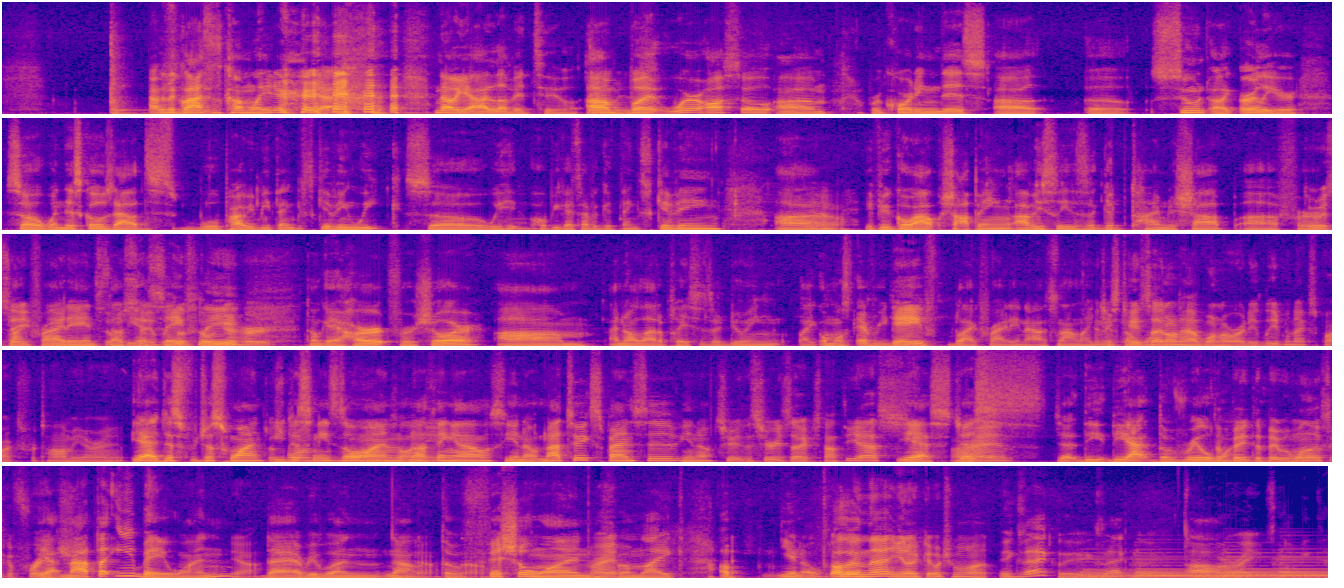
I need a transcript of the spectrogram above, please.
Did the glasses come later? Yeah. no, yeah, I love it too. It Um, was- but we're also um recording this uh uh soon like earlier. So when this goes out, this will probably be Thanksgiving week. So we hope you guys have a good Thanksgiving. Um, Yeah. if you go out shopping, obviously this is a good time to shop uh for Black safely. Friday and stuff. Yeah, safely. Don't- get hurt. don't get hurt for sure. Um, I know a lot of places are doing like almost every day Black Friday now. It's not like And in just case a I don't day. have one already, leave an Xbox for Tommy. All right. Yeah, just just one. Just he just one. needs the One one, is all I nothing else. You know, not too expensive. You know. The Series X, not the S. Yes, just ju- the the the real The one. big, the big one. Looks like a fridge. Yeah, not the eBay one. Yeah. That everyone no, No, the no. official one Right. from like a you know. Other like- than that, you know, get what you want. Exactly, exactly. Um, All right. It's gonna be good.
